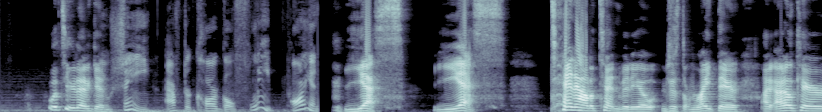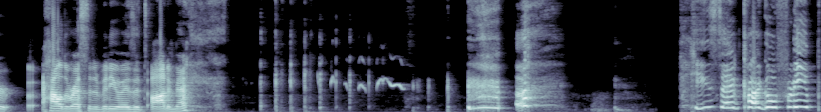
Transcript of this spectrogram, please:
Let's hear that again. You see, after cargo sleep, I Yes. Yes. 10 out of 10 video, just right there. I, I don't care how the rest of the video is, it's automatic. he said cargo sleep.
